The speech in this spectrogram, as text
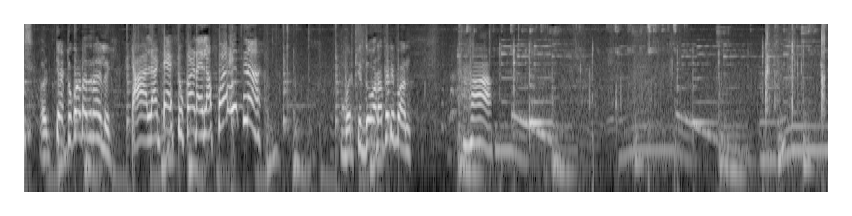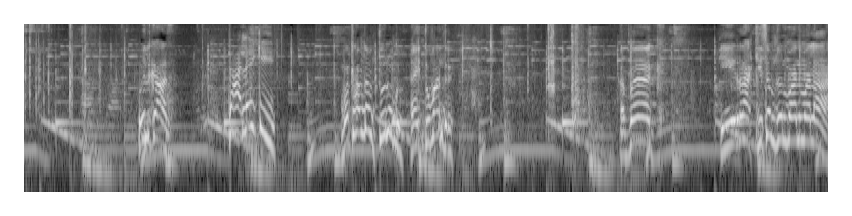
करतोयस टॅटू काढायचं राहिलं की. आला टॅटू काढायला पाहिजेत ना. बरं ती दोरा तरी बांध. हा. होईल का आज? झालंय की. मग थांब थांब तू नको. हे तू बांध रे. हा बघ ही राखी समजून बांध मला.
